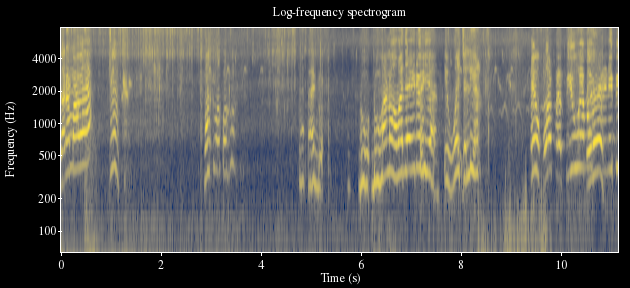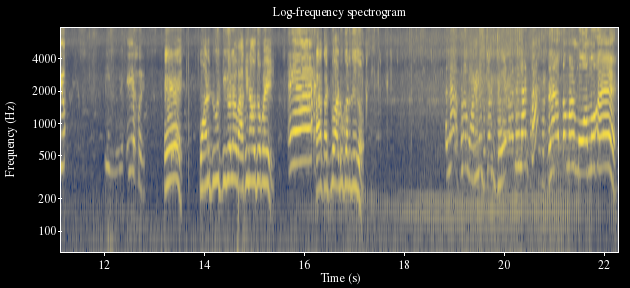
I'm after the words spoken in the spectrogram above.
ગરમ આવે? ડોહાનો અવાજ આવી રહ્યો યાર. એ હોય જલ્દી યાર એ ઉપર પીવું હે પણ નહીં પીવું? એ- હોય. એ પાણી પીવું પી લે બાકી ના આવતો ભાઈ. એ! આ કટલું આડું કરી દેજો. અલા આપણા વાનને કેમ જોઈ નથી લાગતા? અલા તમાર મોમો હે.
